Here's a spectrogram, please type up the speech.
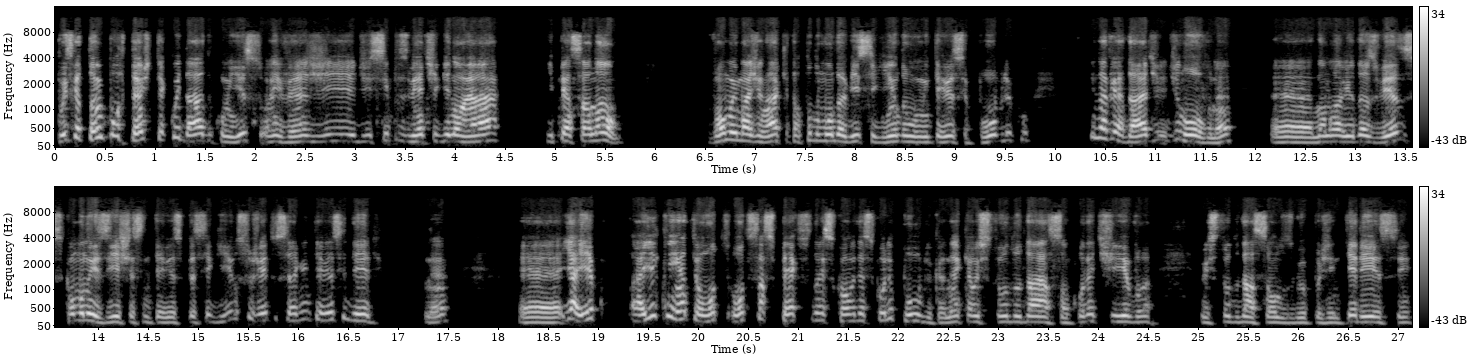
Por isso que é tão importante ter cuidado com isso, ao invés de, de simplesmente ignorar e pensar, não, vamos imaginar que está todo mundo ali seguindo um interesse público, e, na verdade, de novo, né, é, na maioria das vezes, como não existe esse interesse para seguir, o sujeito segue o interesse dele. Né? É, e aí, aí é que entra outros, outros aspectos da escola da escolha pública, né, que é o estudo da ação coletiva, o estudo da ação dos grupos de interesse,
